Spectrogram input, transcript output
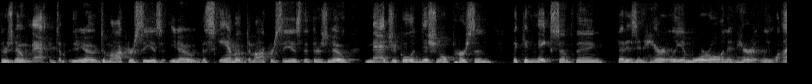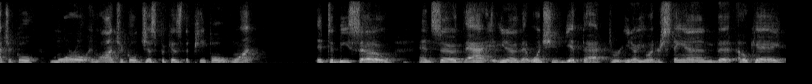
there's no you know democracy is you know the scam of democracy is that there's no magical additional person that can make something that is inherently immoral and inherently logical moral and logical just because the people want it to be so. And so that you know that once you get that through you know you understand that okay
